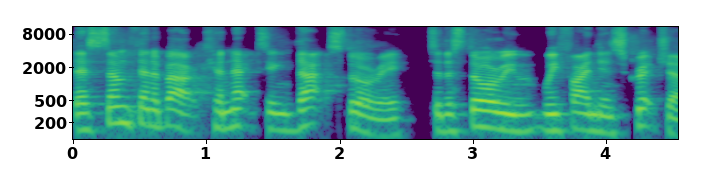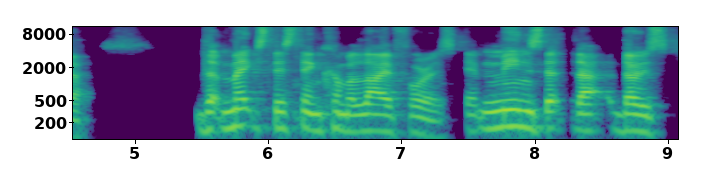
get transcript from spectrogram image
There's something about connecting that story to the story we find in Scripture that makes this thing come alive for us. It means that that those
